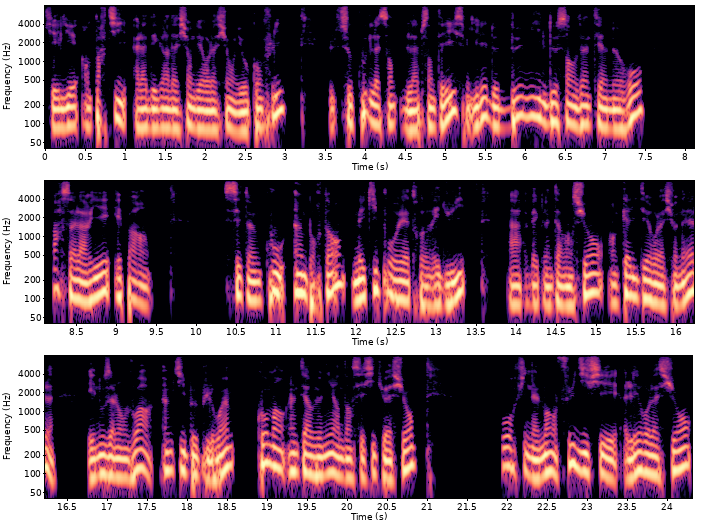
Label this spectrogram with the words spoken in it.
qui est lié en partie à la dégradation des relations et au conflit, ce coût de l'absentéisme, il est de 2221 euros par salarié et par an. C'est un coût important, mais qui pourrait être réduit avec l'intervention en qualité relationnelle. Et nous allons le voir un petit peu plus loin comment intervenir dans ces situations pour finalement fluidifier les relations,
